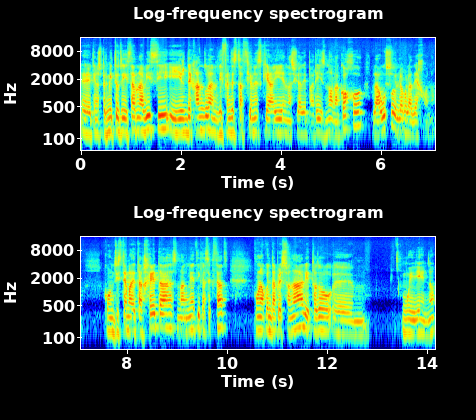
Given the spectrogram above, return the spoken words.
eh, que nos permite utilizar una bici y ir dejándola en diferentes estaciones que hay en la ciudad de París. ¿no? La cojo, la uso y luego la dejo. ¿no? Con un sistema de tarjetas magnéticas, etc., con una cuenta personal y todo eh, muy bien. ¿no?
